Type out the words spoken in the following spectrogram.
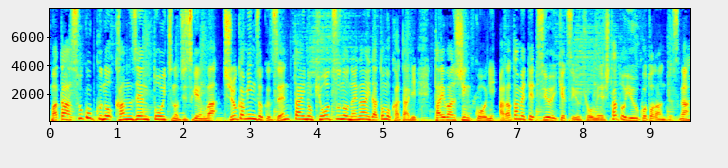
また祖国の完全統一の実現は中華民族全体の共通の願いだとも語り台湾侵攻に改めて強い決意を表明したということなんですが、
